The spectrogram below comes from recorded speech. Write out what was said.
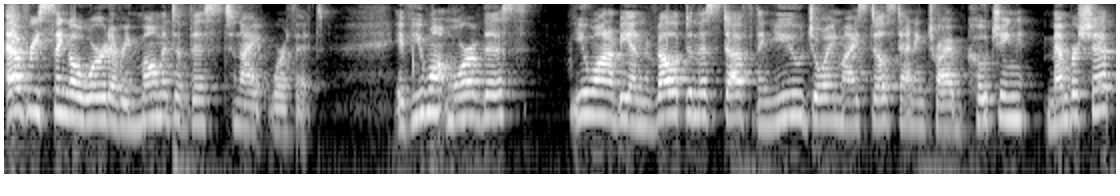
every single word, every moment of this tonight worth it. If you want more of this, you want to be enveloped in this stuff, then you join my Still Standing Tribe coaching membership.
